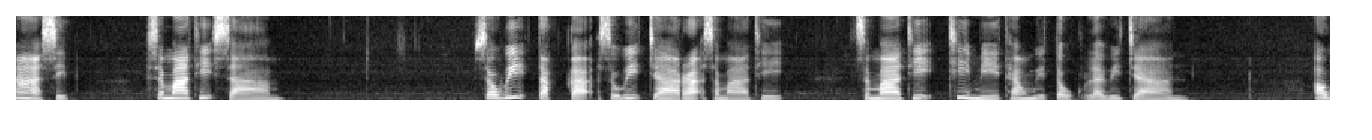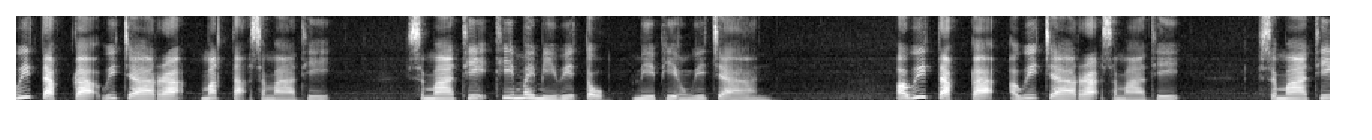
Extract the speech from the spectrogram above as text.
50. สมาธิสามสวิตักกะสวิจาระสมาธิ สมาธิที่มีทั้งวิตกและวิจารอวิตักกะวิจาระมัตตสมาธิ สมาธิที่ไม่มีวิตกมีเพียงวิจารอวิตักกะอวิจาระสมาธิ สมาธิ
